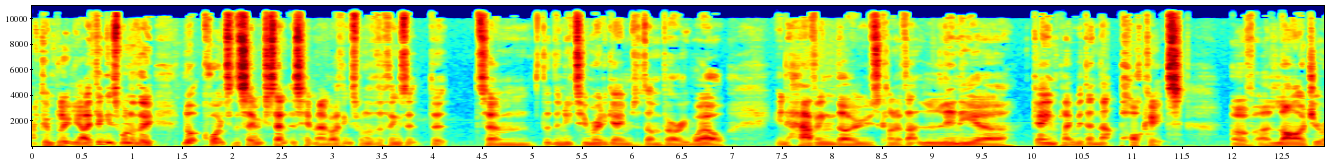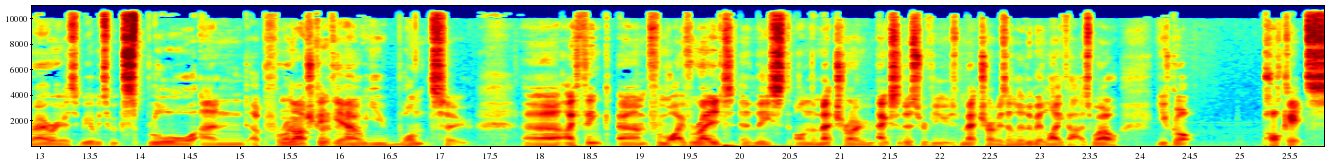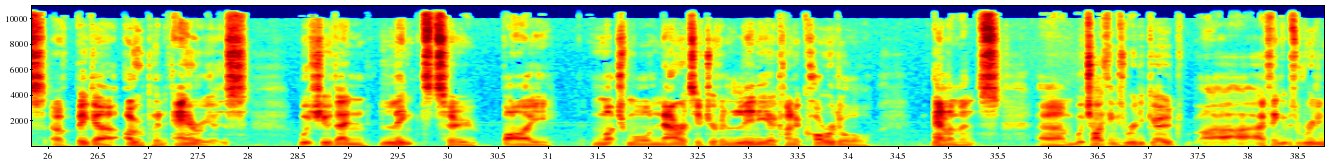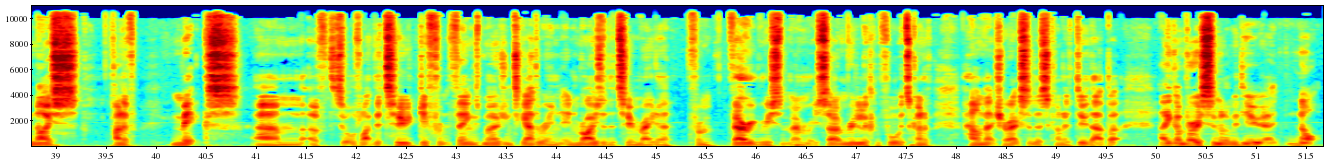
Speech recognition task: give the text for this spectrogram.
Completely. I think it's one of the not quite to the same extent as Hitman, but I think it's one of the things that that um, that the new Tomb Raider games have done very well in having those kind of that linear gameplay within that pocket of a larger area to be able to explore and approach Not kind of yeah. how you want to. Uh, I think um, from what I've read, at least on the Metro Exodus reviews, Metro is a little bit like that as well. You've got pockets of bigger open areas which you're then linked to by much more narrative driven linear kind of corridor elements um, which I think is really good I- I, I think it was a really nice kind of mix um, of sort of like the two different things merging together in, in Rise of the Tomb Raider from very recent memory so I'm really looking forward to kind of how Metro Exodus kind of do that but I think I'm very similar with you Uh, not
